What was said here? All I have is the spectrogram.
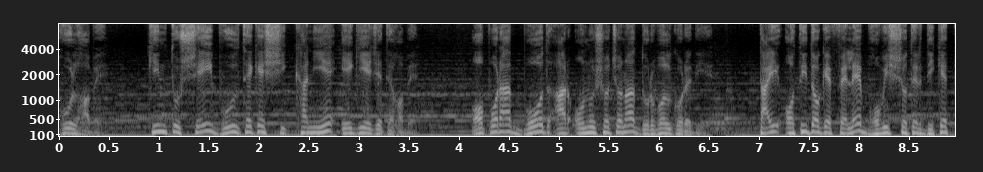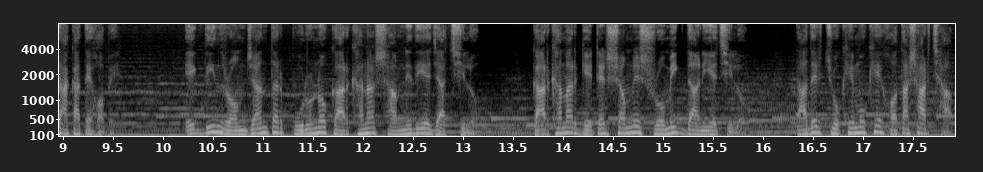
ভুল হবে, কিন্তু সেই ভুল থেকে শিক্ষা নিয়ে এগিয়ে যেতে হবে। অপরাধ বোধ আর অনুশোচনা দুর্বল করে দিয়ে, তাই অতীতকে ফেলে ভবিষ্যতের দিকে তাকাতে হবে। একদিন রমজান তার পুরনো কারখানার সামনে দিয়ে যাচ্ছিল। কারখানার গেটের সামনে শ্রমিক দাঁড়িয়েছিল তাদের চোখে মুখে হতাশার ছাপ।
